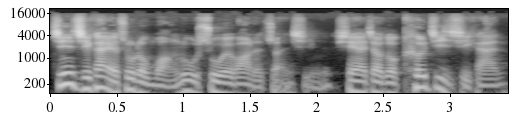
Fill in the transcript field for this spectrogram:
今日期刊也做了网络数位化的转型，现在叫做科技期刊。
